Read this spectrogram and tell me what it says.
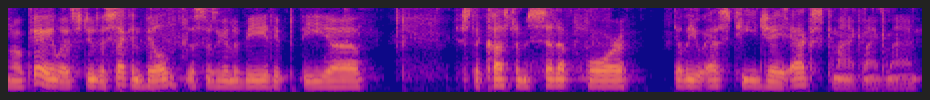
Okay, let's do the second build. This is going to be the, the uh, just the custom setup for WSTJX. Come on, come on, come on.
